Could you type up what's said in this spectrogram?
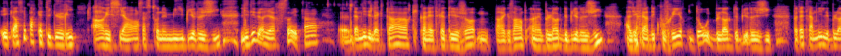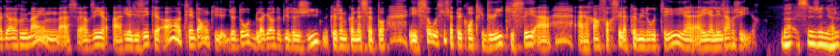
et classés par catégorie art et sciences, astronomie, biologie. L'idée derrière ça étant euh, d'amener des lecteurs qui connaîtraient déjà, par exemple, un blog de biologie, à les faire découvrir d'autres blogs de biologie peut-être amener les blogueurs eux-mêmes à se faire dire, à réaliser que, ah, tiens donc, il y a d'autres blogueurs de biologie que je ne connaissais pas. Et ça aussi, ça peut contribuer, qui sait, à, à renforcer la communauté et à, l'élargir. Bah, c'est génial.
